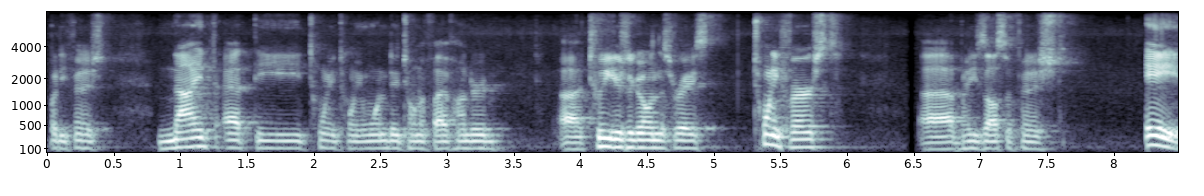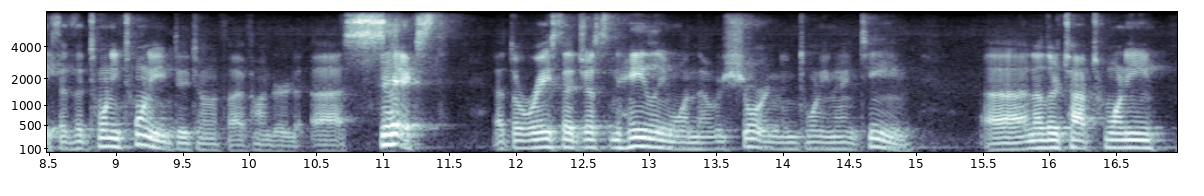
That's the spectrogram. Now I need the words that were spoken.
but he finished ninth at the 2021 Daytona 500. Uh, two years ago in this race, 21st. Uh, but he's also finished eighth at the 2020 Daytona 500, uh, sixth at the race that Justin Haley won that was shortened in 2019, uh, another top 20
